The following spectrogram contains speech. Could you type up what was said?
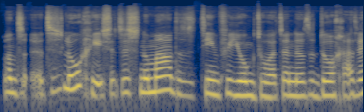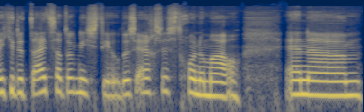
want het is logisch. Het is normaal dat het team verjongd wordt en dat het doorgaat. Weet je, de tijd staat ook niet stil. Dus ergens is het gewoon normaal. En um,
